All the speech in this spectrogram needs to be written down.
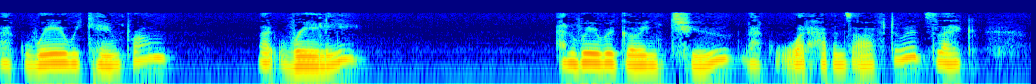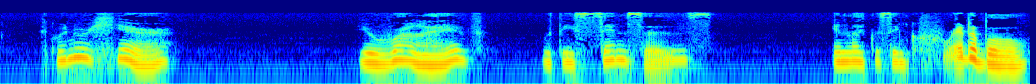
like where we came from? Like, really? And where we're going to? Like, what happens afterwards? Like, like when we're here, you arrive with these senses in like this incredible.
